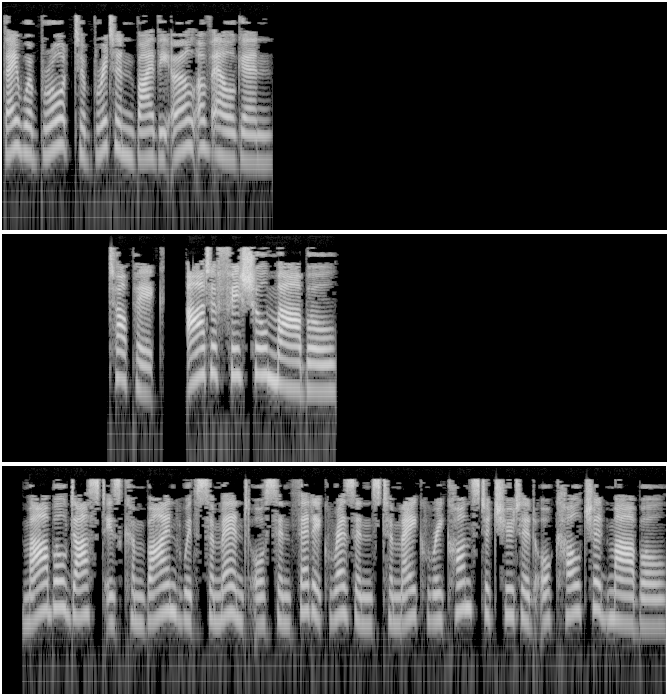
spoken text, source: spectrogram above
They were brought to Britain by the Earl of Elgin. Topic: Artificial marble. Marble dust is combined with cement or synthetic resins to make reconstituted or cultured marble.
